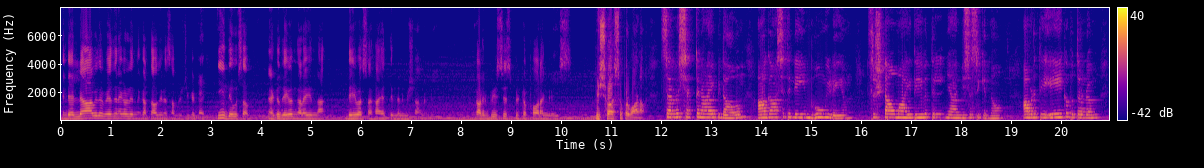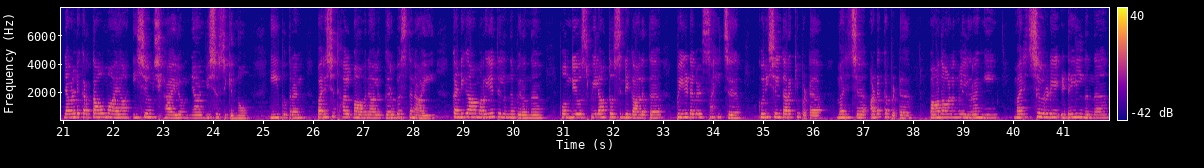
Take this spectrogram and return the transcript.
നിന്റെ എല്ലാവിധ വേദനകളിൽ നിന്നും കർത്താവ് നിന്നെ സംരക്ഷിക്കട്ടെ. ഈ ദിവസം നിനക്ക് ദൈവം നിറയുന്ന ദൈവസഹായത്തിന്റെ നിമിഷമാകട്ടെ. വിശ്വാസ പ്രമാണം സർവശക്തനായ പിതാവും ആകാശത്തിന്റെയും ഭൂമിയുടെയും സൃഷ്ടാവുമായ ദൈവത്തിൽ ഞാൻ വിശ്വസിക്കുന്നു. അവിടുത്തെ ഏകപുത്രനും ഞങ്ങളുടെ കർത്താവുമായ ഈശോമിഷിഹായിലും ഞാൻ വിശ്വസിക്കുന്നു. ഈ പുത്രൻ പരിശുദ്ധാത്മാവിനാൽ ഗർഭസ്ഥനായി കനികാമറിയത്തിൽ നിന്ന് പിറന്ന് പൊന്തിയോസ് പീലാത്തോസിന്റെ കാലത്ത് പീഡകൾ സഹിച്ച് കുരിശിൽ തറയ്ക്കപ്പെട്ട് മരിച്ച് അടക്കപ്പെട്ട് പാതാളങ്ങളിൽ ഇറങ്ങി മരിച്ചവരുടെ ഇടയിൽ നിന്ന്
